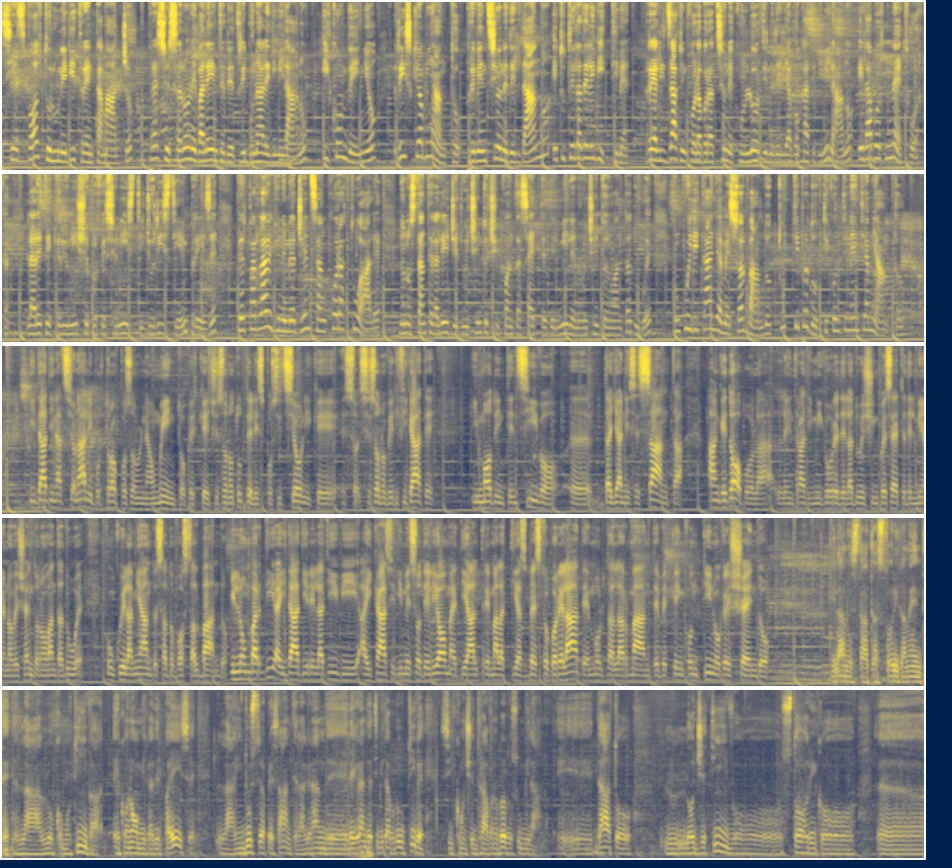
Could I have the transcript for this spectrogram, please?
Si è svolto lunedì 30 maggio, presso il Salone Valente del Tribunale di Milano, il convegno Rischio amianto, prevenzione del danno e tutela delle vittime, realizzato in collaborazione con l'Ordine degli Avvocati di Milano e Labor Network, la rete che riunisce professionisti, giuristi e imprese per parlare di un'emergenza ancora attuale, nonostante la legge 257 del 1992 con cui l'Italia ha messo al bando tutti i prodotti contenenti amianto. I dati nazionali purtroppo sono in aumento perché ci sono tutte le esposizioni che si sono verificate in modo intensivo eh, dagli anni 60 anche dopo l'entrata in vigore della 257 del 1992 con cui l'amianto è stato posto al bando. In Lombardia i dati relativi ai casi di mesotelioma e di altre malattie asbesto correlate è molto allarmante perché è in continuo crescendo. Milano è stata storicamente la locomotiva economica del paese, l'industria pesante, grande, le grandi attività produttive si concentravano proprio su Milano. E dato l'oggettivo storico eh,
